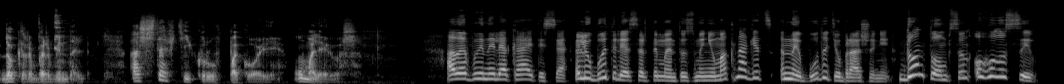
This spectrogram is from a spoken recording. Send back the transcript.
Доктор Барбиндель, оставьте икру в покое. Умоляю вас. Але ви не лякайтеся. Любителі асортименту з меню Макнагетс не будуть ображені. Дон Томпсон оголосив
